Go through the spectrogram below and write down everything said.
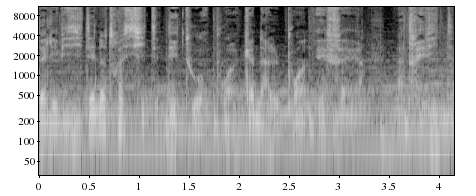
d'aller visiter notre site détour.canal.fr. À très vite.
